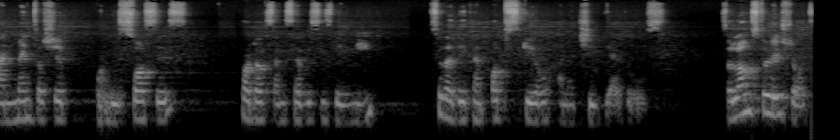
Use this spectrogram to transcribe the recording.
and mentorship resources, products, and services they need so that they can upskill and achieve their goals. So, long story short,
